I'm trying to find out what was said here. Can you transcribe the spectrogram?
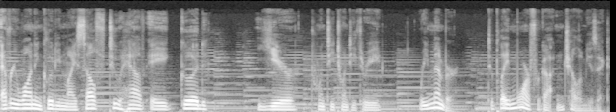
everyone, including myself, to have a good year 2023. Remember to play more forgotten cello music.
